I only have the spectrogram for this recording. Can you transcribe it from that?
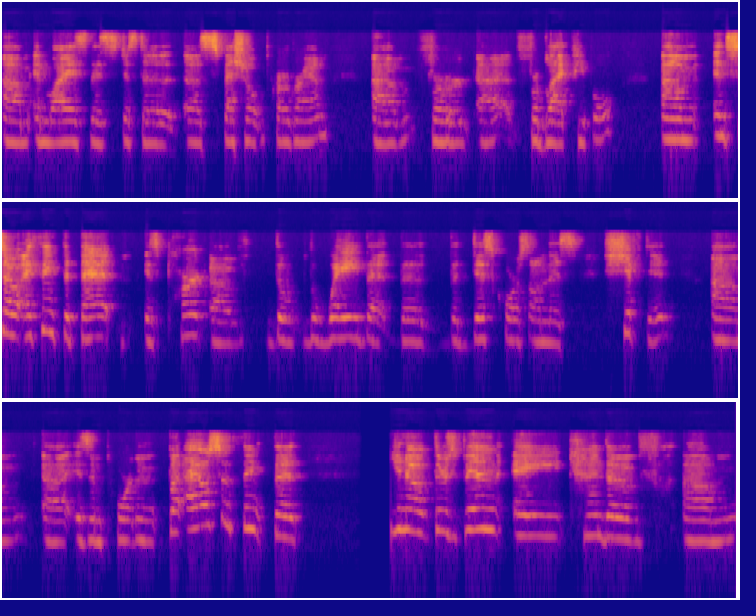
Um, and why is this just a, a special program um, for uh, for Black people? Um, and so I think that that is part of the the way that the the discourse on this shifted um, uh, is important. But I also think that, you know, there's been a kind of um,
